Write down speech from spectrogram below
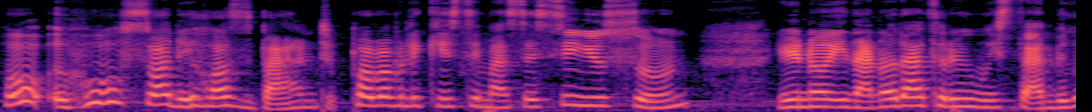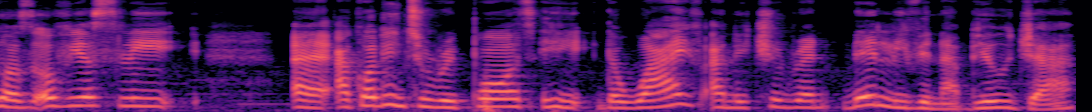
who who saw the husband probably kissed him and said, "See you soon," you know, in another three weeks time, because obviously uh, according to reports, he, the wife and the children, they live in Abuja,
